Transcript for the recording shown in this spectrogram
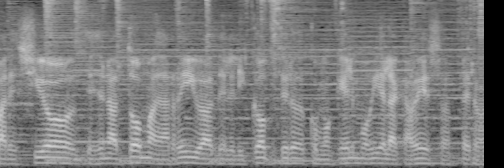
pareció desde una toma de arriba del helicóptero como que él movía la cabeza, pero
